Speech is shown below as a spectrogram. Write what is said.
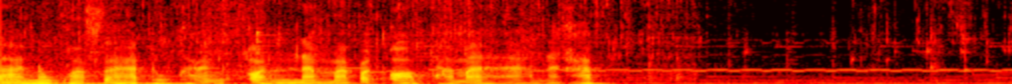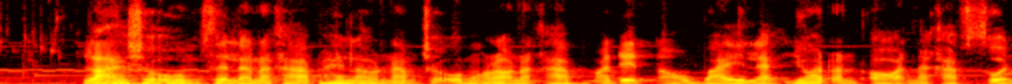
ล้างทำความสะอาดทุกครั้งก่อนนำมาประกอบทำอาหารนะครับล้างชะอมเสร็จแล้วนะครับ ให้เรานำชะอมของเรานะครับ มาเด็ดเอาใบและยอดอ่อนๆนะครับ ส่วน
